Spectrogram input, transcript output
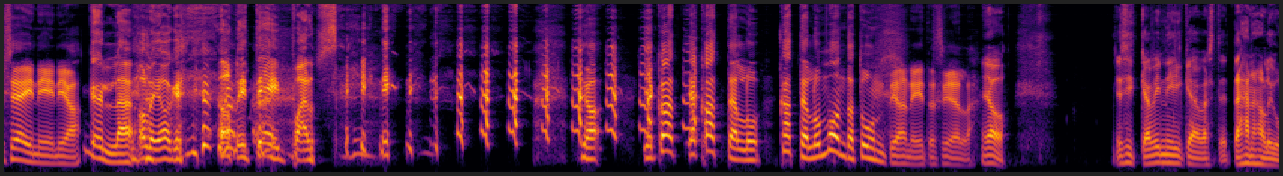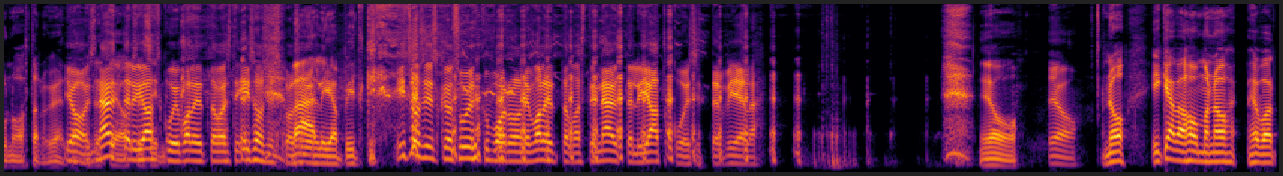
seiniin ja, Kyllä, oli oikein, oli teippailu seiniin. ja, ja, kat, ja kattellut, kattellut monta tuntia niitä siellä. Joo. Ja sitten kävi niin ikävästi, että hän oli unohtanut yhden Joo, näyttely jatkui valitettavasti isosiskon, sinne. Vähän liian pitkin. isosiskon suihkuvuorolla, niin valitettavasti näyttely jatkui sitten vielä. Joo. Joo. No, ikävä homma. No, he ovat,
